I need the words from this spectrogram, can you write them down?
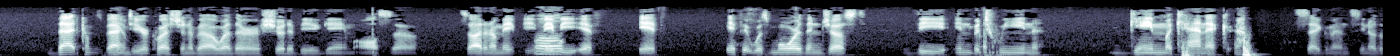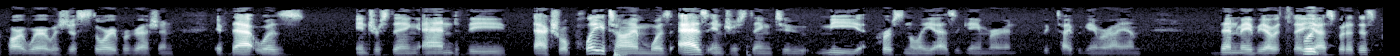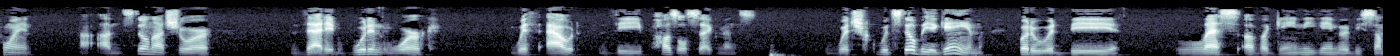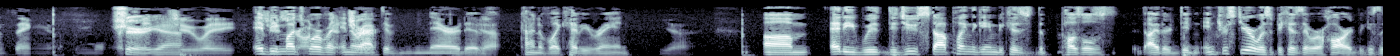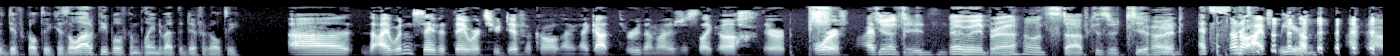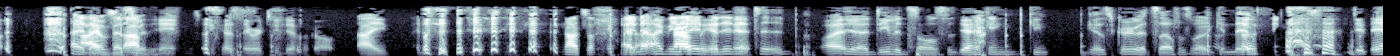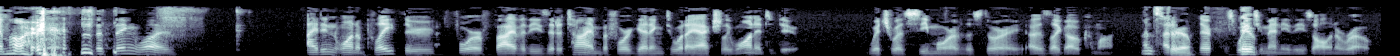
that comes back Yeah. to your question about whether should it be a game also. So I don't know maybe Well- maybe if it if it was more than just the in between game mechanic segments, you know, the part where it was just story progression, if that was interesting and the actual playtime was as interesting to me personally as a gamer and the type of gamer I am, then maybe I would say Would- yes. But at this point, I'm still not sure that it wouldn't work without the puzzle segments, which would still be a game, but it would be less of a gamey game. It would be something Sure, akin yeah. a it'd be much more of an adventure. interactive narrative Yeah. kind of like heavy rain Yeah. um Eddie w- did you stop playing the game because the puzzles either didn't interest you or was it because they were hard because of the difficulty because a lot of people have complained about the difficulty Uh, I wouldn't say that they were too difficult. I, I got through them. I was just like, ugh, there are four or five. Yeah, dude. No way, bro. I won't stop because they're too hard. that's No, no, I've weird I'm out. I know, I've I'm stopped with you. games because they were too difficult. I, I not something that I know. I mean, I proudly admitted admit, it to but yeah, Demon Souls. Yeah. Can, can go screw itself is what it can No, do. the Too damn hard. the thing was, I didn't want to play through four or five of these at a time before getting to what I actually wanted to do, which was see more of the story. I was like, oh come on, that's true There's way There- too many of these all in a row.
